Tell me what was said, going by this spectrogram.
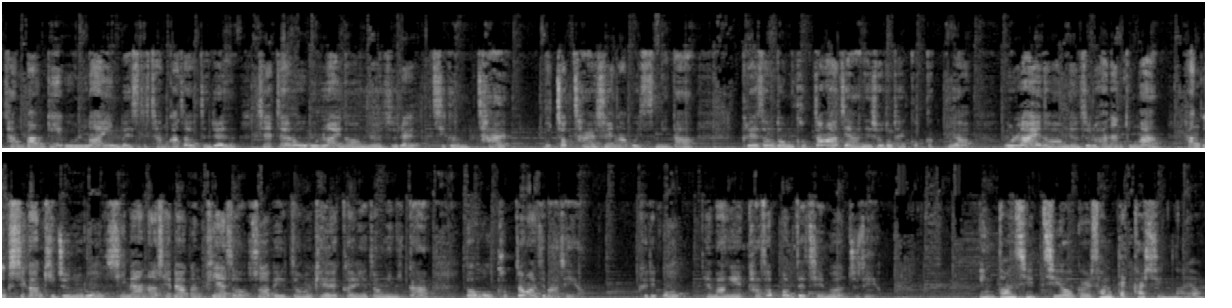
상반기 온라인 웨스트 참가자들은 실제로 온라인 어학연수를 지금 잘, 무척 잘 수행하고 있습니다. 그래서 너무 걱정하지 않으셔도 될 것 같고요. 온라인 어학연수를 하는 동안 한국 시간 기준으로 심야나 새벽은 피해서 수업 일정을 계획할 예정이니까 너무 걱정하지 마세요. 그리고 대망의 다섯 번째 질문 주세요. 인턴십 지역을 선택할 수 있나요?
